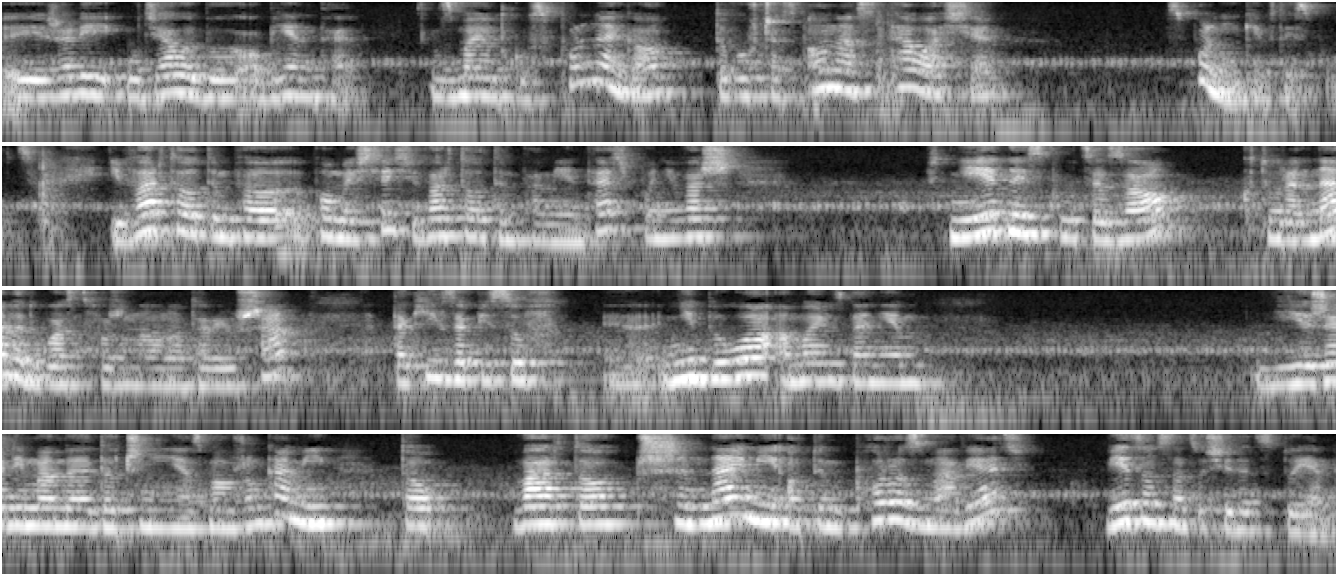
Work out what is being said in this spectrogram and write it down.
jeżeli udziały były objęte z majątku wspólnego, to wówczas ona stała się wspólnikiem w tej spółce. I warto o tym pomyśleć, warto o tym pamiętać, ponieważ w niejednej spółce ZO, która nawet była stworzona u notariusza, takich zapisów e, nie było, a moim zdaniem, jeżeli mamy do czynienia z małżonkami, to warto przynajmniej o tym porozmawiać, wiedząc na co się decydujemy.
